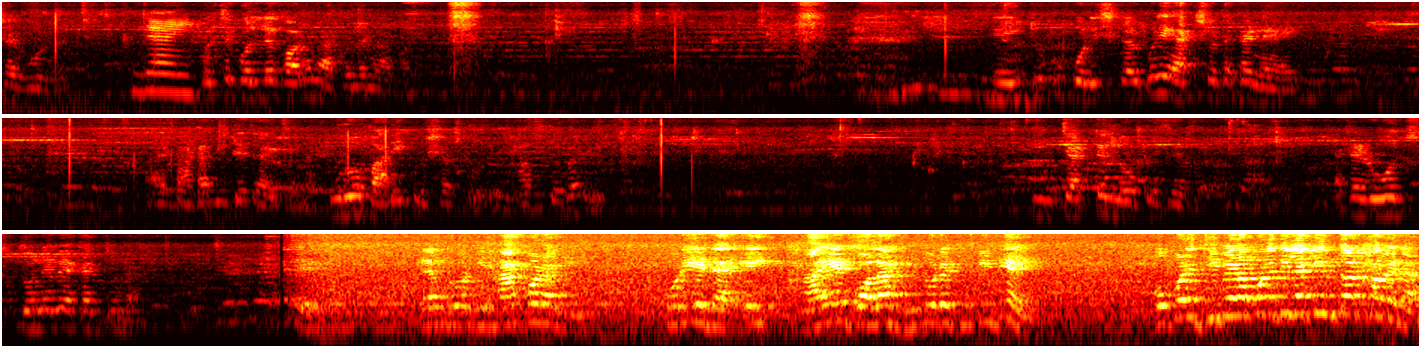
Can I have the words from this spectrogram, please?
পরিষ্কার করবে যাই। বলছে করলে করো না করলে না করো। এইটুকু পরিষ্কার করে একশো টাকা নেয়। আর টাকা দিতে চাইছে না। পুরো বাড়ি পরিষ্কার করবে ভাবতে পারি? তিন চারটে লোক এসেছে। একটা রোজ তো নেবে এক একজন এরকম করবি হাঁ করাবি। করিয়ে দেয়। এই হায়ের গলার ভিতরে ঢুকিয়ে দেয়। ওপরে জিভের ওপরে দিলে কিন্তু আর খাবে না।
